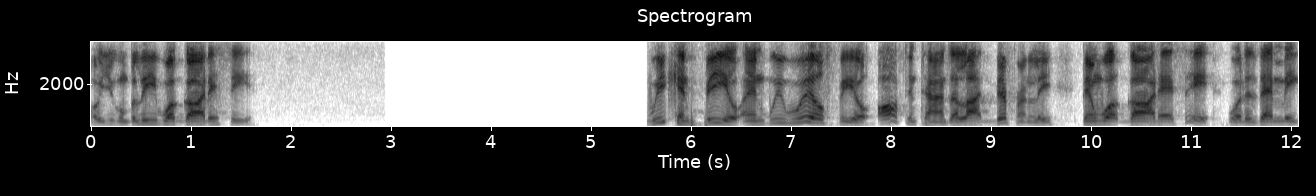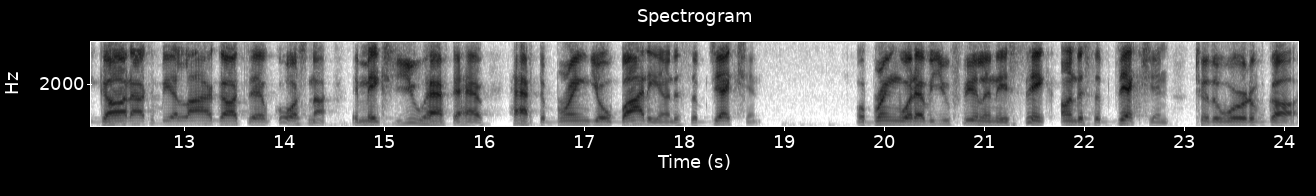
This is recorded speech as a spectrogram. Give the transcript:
or you gonna believe what God is said. We can feel, and we will feel, oftentimes a lot differently than what God has said. Well, does that make God out to be a liar? God said, of course not. It makes you have to have have to bring your body under subjection, or bring whatever you feeling is sick under subjection to the Word of God.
